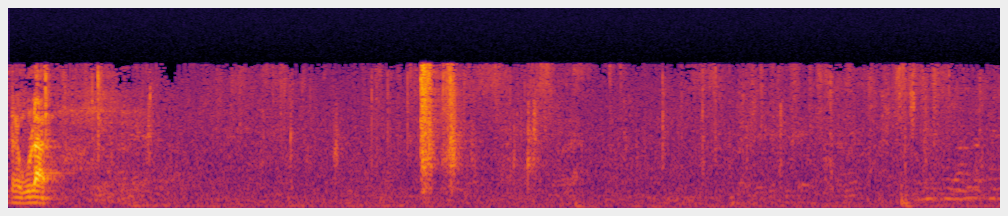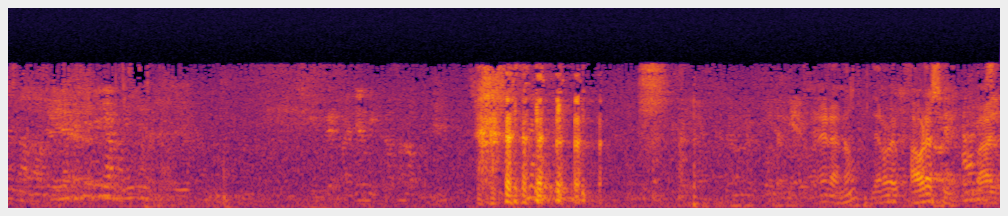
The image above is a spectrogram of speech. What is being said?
Regular. Ahora sí, vale.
